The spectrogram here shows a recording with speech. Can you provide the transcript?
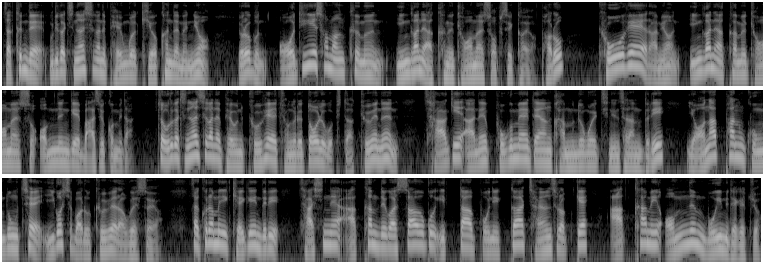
자, 근데 우리가 지난 시간에 배운 걸 기억한다면요. 여러분, 어디에서만큼은 인간의 악함을 경험할 수 없을까요? 바로 교회라면 인간의 악함을 경험할 수 없는 게 맞을 겁니다. 자, 우리가 지난 시간에 배운 교회의 정의를 떠올려 봅시다. 교회는 자기 안에 복음에 대한 감동을 지닌 사람들이 연합한 공동체, 이것이 바로 교회라고 했어요. 자, 그러면 이 개개인들이 자신의 악함들과 싸우고 있다 보니까 자연스럽게 악함이 없는 모임이 되겠죠.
